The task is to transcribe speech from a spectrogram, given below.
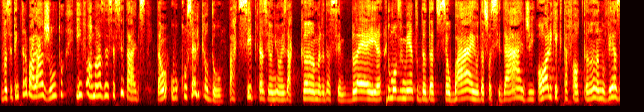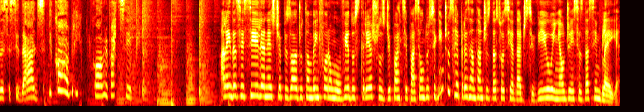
e você tem que trabalhar junto e informar as necessidades. Então, o conselho que eu dou, participe das reuniões da Câmara, da Assembleia, do movimento do, do seu bairro, da sua cidade, olhe o que está faltando, vê as necessidades e cobre, cobre participe. Além da Cecília, neste episódio também foram ouvidos trechos de participação dos seguintes representantes da sociedade civil em audiências da Assembleia:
